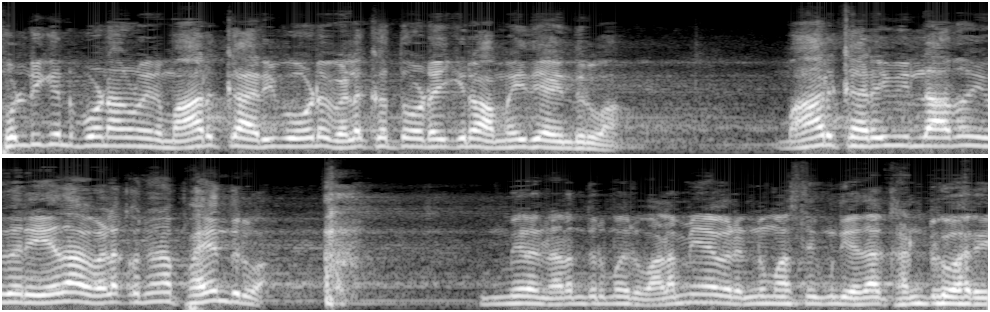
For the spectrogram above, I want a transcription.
சொல்லிக்கிட்டு போனாங்க மார்க்க அறிவோட விளக்கத்தோட வைக்கிறோம் அமைதியா இருந்துருவான் மார்க் அறிவு இல்லாதவன் இவர் ஏதாவது விளக்கம் சொன்னால் பயந்துருவான். உண்மையில நடந்துருமோ ஒரு வளமையாக இவர் ரெண்டு மாதத்துக்கு முந்தைய ஏதாவது கண்டுருவார்.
